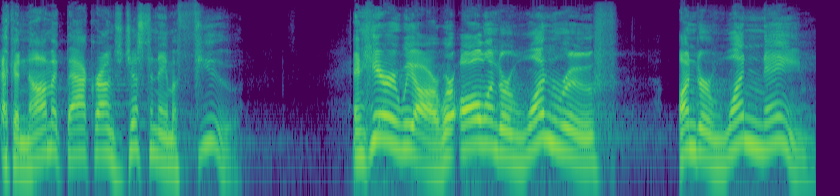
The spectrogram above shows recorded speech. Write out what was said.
economic backgrounds, just to name a few. And here we are, we're all under one roof, under one name,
